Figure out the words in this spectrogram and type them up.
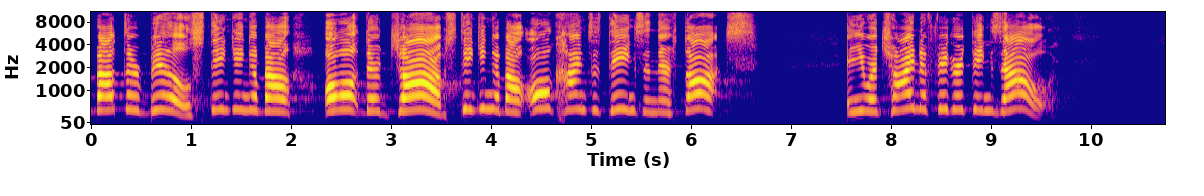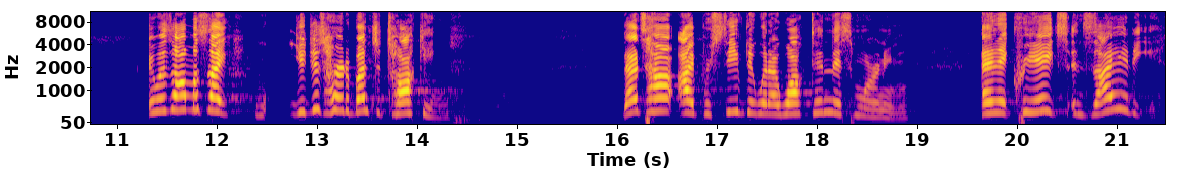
about their bills, thinking about all their jobs, thinking about all kinds of things in their thoughts. And you were trying to figure things out. It was almost like you just heard a bunch of talking. That's how I perceived it when I walked in this morning. And it creates anxiety.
